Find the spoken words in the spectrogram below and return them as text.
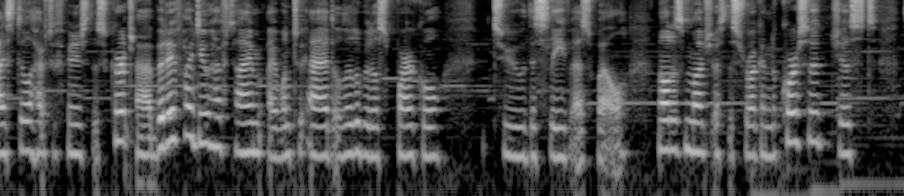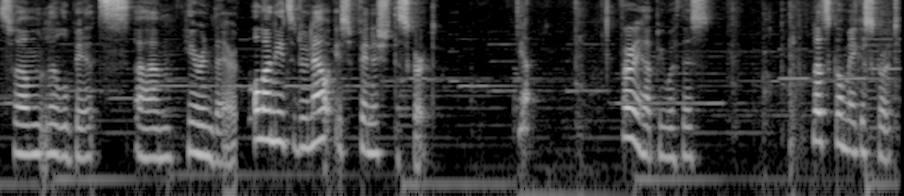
I still have to finish the skirt. Uh, but if I do have time, I want to add a little bit of sparkle to the sleeve as well. Not as much as the shrug and the corset, just some little bits um, here and there. All I need to do now is finish the skirt. Yeah, very happy with this. Let's go make a skirt.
